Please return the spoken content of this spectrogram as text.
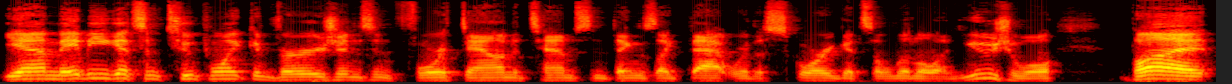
yeah, maybe you get some two point conversions and fourth down attempts and things like that where the score gets a little unusual, but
